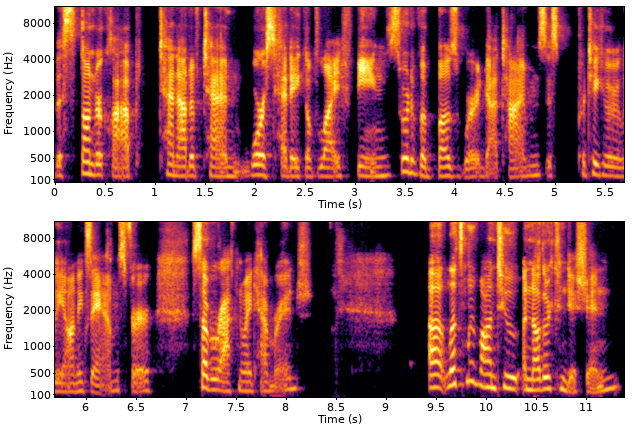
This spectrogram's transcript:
this thunderclap 10 out of 10 worst headache of life being sort of a buzzword at times, particularly on exams for subarachnoid hemorrhage. Uh, let's move on to another condition.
